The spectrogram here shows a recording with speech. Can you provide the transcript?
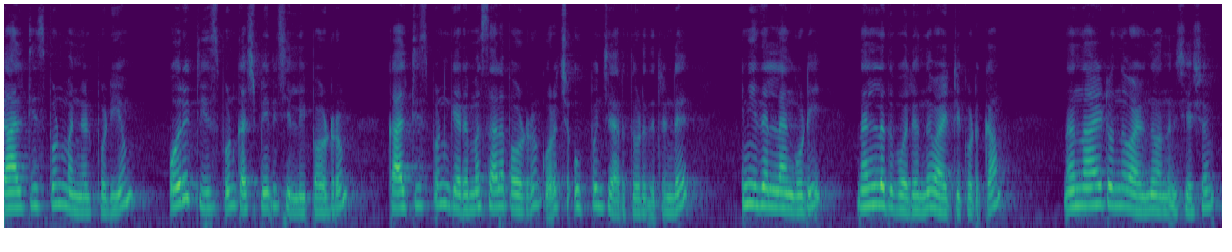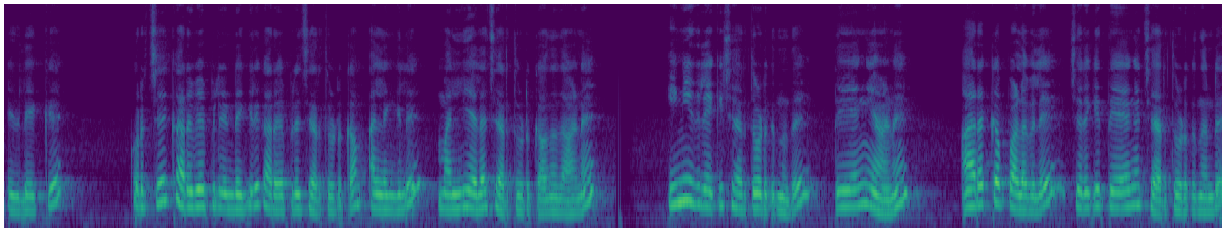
കാൽ ടീസ്പൂൺ മഞ്ഞൾപ്പൊടിയും ഒരു ടീസ്പൂൺ കശ്മീരി ചില്ലി പൗഡറും കാൽ ടീസ്പൂൺ ഗരം മസാല പൗഡറും കുറച്ച് ഉപ്പും ചേർത്ത് കൊടുത്തിട്ടുണ്ട്. ഇനി ഇതെല്ലാം കൂടി നല്ലതുപോലെ ഒന്ന് വഴറ്റി കൊടുക്കാം. നന്നായിട്ടൊന്ന് വഴന്നു വന്നതിന് ശേഷം ഇതിലേക്ക് കുറച്ച് കറിവേപ്പില ഉണ്ടെങ്കിൽ കറിവേപ്പില ചേർത്ത് കൊടുക്കാം. അല്ലെങ്കിൽ മല്ലിയില ചേർത്ത് കൊടുക്കാവുന്നതാണ്. ഇനി ഇതിലേക്ക് ചേർത്ത് കൊടുക്കുന്നത് തേങ്ങയാണ്. അരക്കപ്പ് അളവിൽ ചെറിയ തേങ്ങ ചേർത്ത് കൊടുക്കുന്നുണ്ട്.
